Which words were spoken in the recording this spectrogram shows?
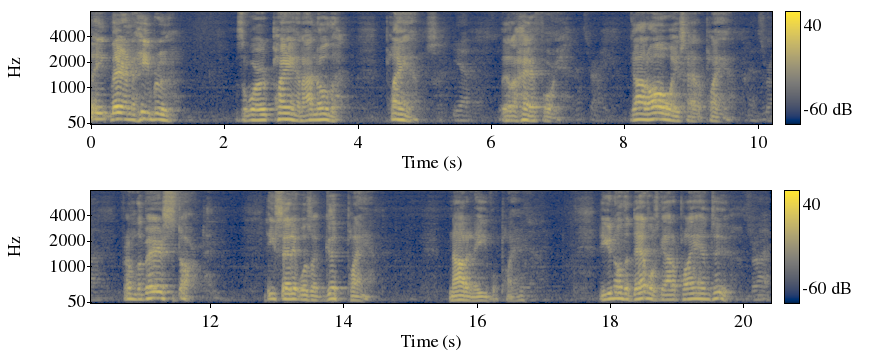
think there in the Hebrew is the word plan. I know the plans yeah. that I have for you. God always had a plan. Right. From the very start, He said it was a good plan, not an evil plan. Do you know the devil's got a plan too? That's right.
